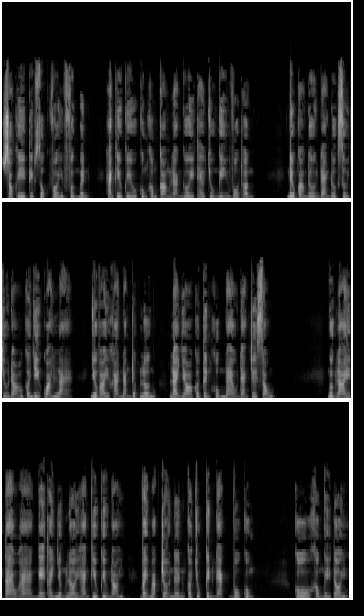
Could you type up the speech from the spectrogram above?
Sau khi tiếp xúc với Phương Minh, Hàng Kiều Kiều cũng không còn là người theo chủ nghĩa vô thần. Nếu con đường đang được sửa chữa đó có gì quái lạ, như vậy khả năng rất lớn là do có tên khốn nào đang chơi xấu. Ngược lại Tào Hà nghe thấy những lời Hàng Kiều Kiều nói, vẻ mặt trở nên có chút kinh ngạc vô cùng. Cô không nghĩ tới,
